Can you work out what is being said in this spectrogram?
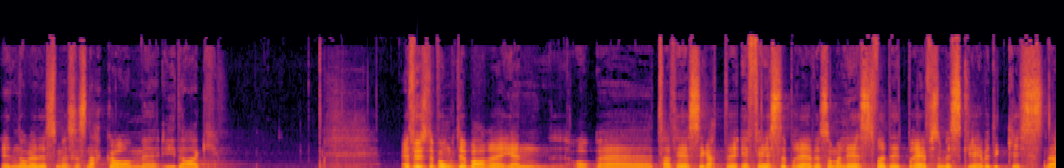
er det noe av det som vi skal snakke om eh, i dag. Et første punkt er bare igjen å eh, ta til seg at Efeserbrevet som man leser fra, det er et brev som er skrevet til kristne.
